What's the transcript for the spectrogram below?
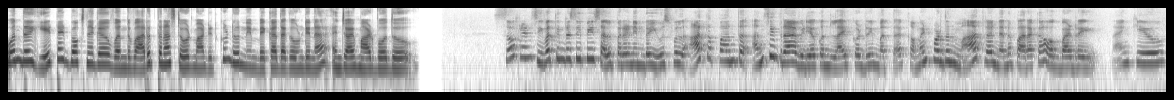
ಒಂದು ಏರ್ ಟೈಟ್ ಬಾಕ್ಸ್ನಾಗ ಒಂದು ವಾರದ ತನ ಸ್ಟೋರ್ ಮಾಡಿ ಇಟ್ಕೊಂಡು ನಿಮ್ಗೆ ಬೇಕಾದಾಗ ಉಂಡಿನ ಎಂಜಾಯ್ ಮಾಡ್ಬೋದು. ಸೊ ಫ್ರೆಂಡ್ಸ್ ಇವತ್ತಿನ ರೆಸಿಪಿ ಸ್ವಲ್ಪರ ನಿಮ್ಗೆ ಯೂಸ್ಫುಲ್ ಆತಪ್ಪ ಅಂತ ಅನ್ಸಿದ್ರ, ವಿಡಿಯೋಕ್ಕೊಂದು ಲೈಕ್ ಕೊಡ್ರಿ ಮತ್ತು ಕಮೆಂಟ್ ಮಾಡ್ದನ್ ಮಾತ್ರ ನೆನಪಾರಕ್ಕೆ ಹೋಗ್ಬೇಡ್ರಿ Thank you.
